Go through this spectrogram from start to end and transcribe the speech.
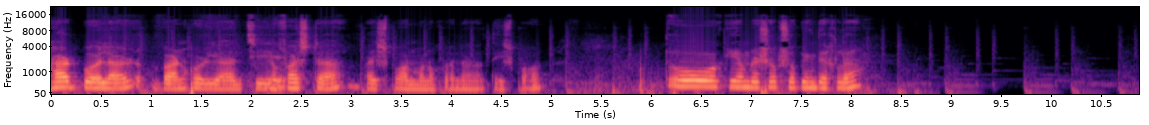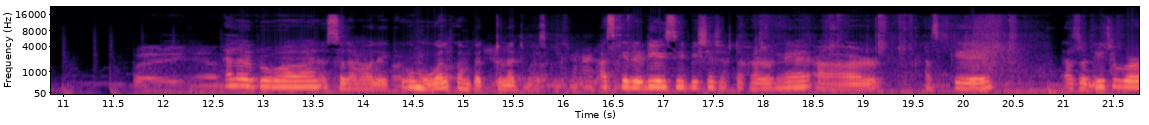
হার্ড বয়লার বার্ন করিয়া আনছি ফার্স্টটা বাইশ পাউন্ড মনে হয় না, তেইশ পাউন্ড তো কি আমরা সব শপিং দেখলা হ্যালো এভরিওয়ান আসসালামু আলাইকুম। ওয়েলকাম ব্যাক টু নাজমাস আজকে রেডি হয়েছি বিশেষ একটা কারণে, আর আজকে এজন ইউটিউবার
